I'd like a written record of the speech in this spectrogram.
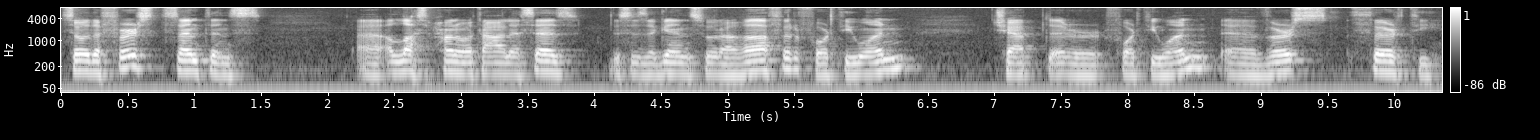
So the first sentence, uh, Allah Subhanahu wa Taala says, this is again Surah Ghafir 41 chapter 41, uh, verse 30.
